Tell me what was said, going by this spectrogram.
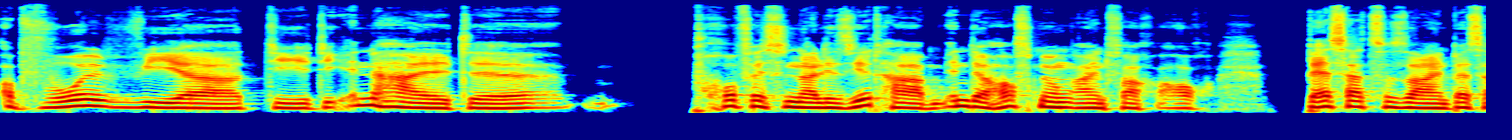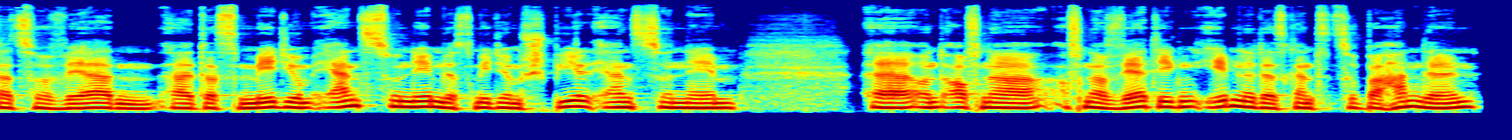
obwohl wir die, die Inhalte professionalisiert haben, in der Hoffnung einfach auch besser zu sein, besser zu werden, äh, das Medium ernst zu nehmen, das Medium Spiel ernst zu nehmen, äh, und auf einer, auf einer wertigen Ebene das Ganze zu behandeln,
